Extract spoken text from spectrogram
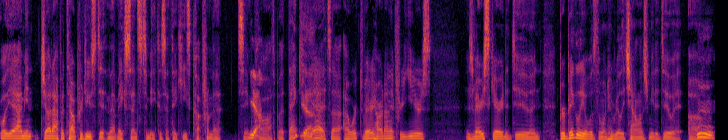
Well, yeah, I mean, Judd Apatow produced it, and that makes sense to me because I think he's cut from that same Yeah. cloth. But thank you. Yeah. Yeah, it's uh, I worked very hard on it for years. It was very scary to do, and Birbiglia was the one who really challenged me to do it. Um, Mm.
